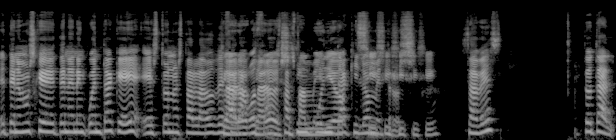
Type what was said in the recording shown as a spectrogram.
Eh, tenemos que tener en cuenta que esto no está al lado de Claro, Zaragoza, claro, está a está 50 medio... sí, kilómetros. Sí, sí, sí. ¿Sabes? Total,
